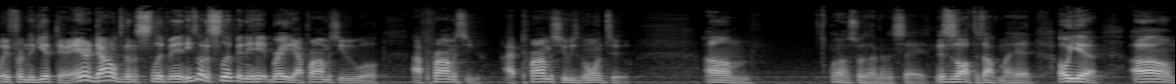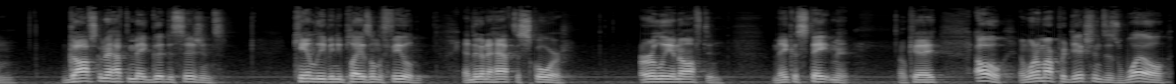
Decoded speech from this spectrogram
Wait for him to get there. Aaron Donald's going to slip in. He's going to slip in and hit Brady. I promise you he will. I promise you. I promise you he's going to. Um, what else was I going to say? This is off the top of my head. Oh, yeah. Um, Goff's going to have to make good decisions. Can't leave any plays on the field. And they're going to have to score early and often. Make a statement. Okay. Oh, and one of my predictions as well.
